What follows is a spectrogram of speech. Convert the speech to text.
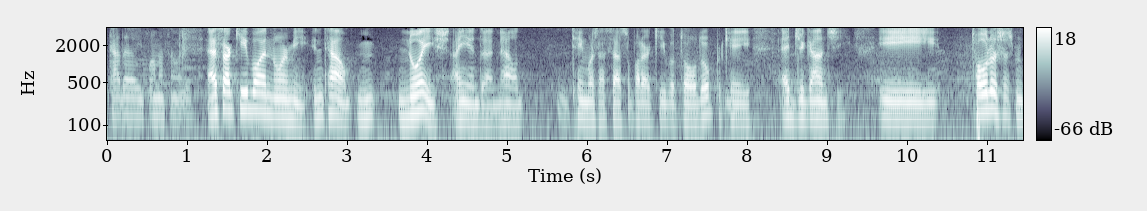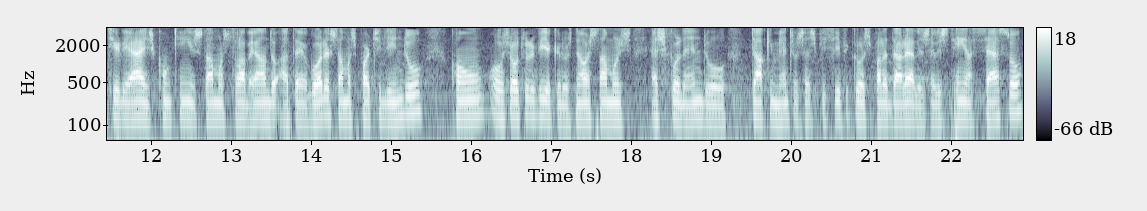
cada informação ali? Esse arquivo é enorme. Então, nós ainda não temos acesso para o arquivo todo porque é gigante. E todos os materiais com quem estamos trabalhando até agora estamos partilhando com os outros veículos. Não estamos escolhendo documentos específicos para dar a eles. Eles têm acesso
